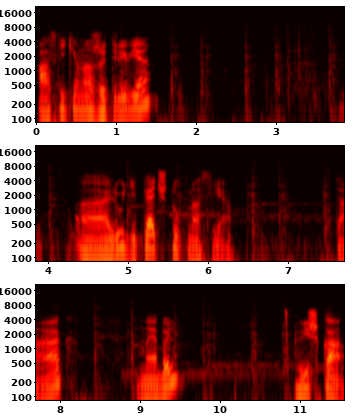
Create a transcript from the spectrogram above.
А скільки в нас жителів є? А, люди, 5 штук в нас є. Так. Мебель. Ліжка.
